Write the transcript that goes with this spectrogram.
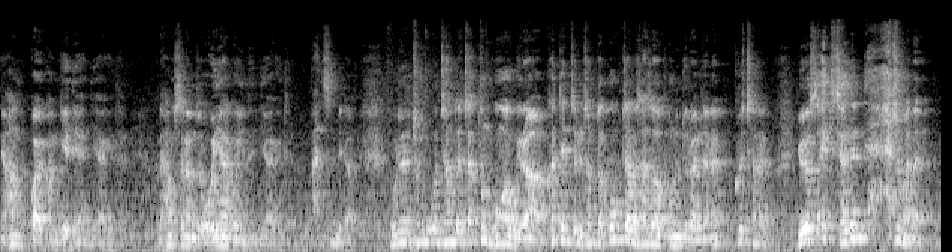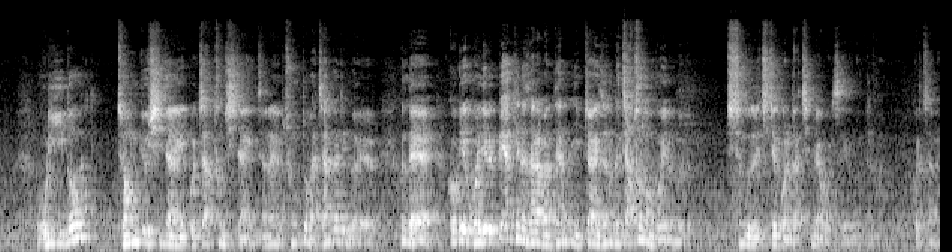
한국과의 관계에 대한 이야기들. 근데 한국 사람들 오해하고 있는 이야기들 많습니다. 우리는 중국은 전부 다 짝퉁 공화국이라 컨텐츠를 전부 다 공짜로 사서 보는 줄 알잖아요. 그렇잖아요. 유료 사이트 잘 되는데 아주 많아요. 우리도 정규 시장 있고 짝퉁 시장 있잖아요. 중국도 마찬가지인 거예요. 근데 거기에 권리를 빼앗기는 사람한테는 입장에서는 그 짝퉁만 보이는 거죠. 친구들이 지재권을 다 침해하고 있어요. 이런 것들만. 그렇잖아요.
